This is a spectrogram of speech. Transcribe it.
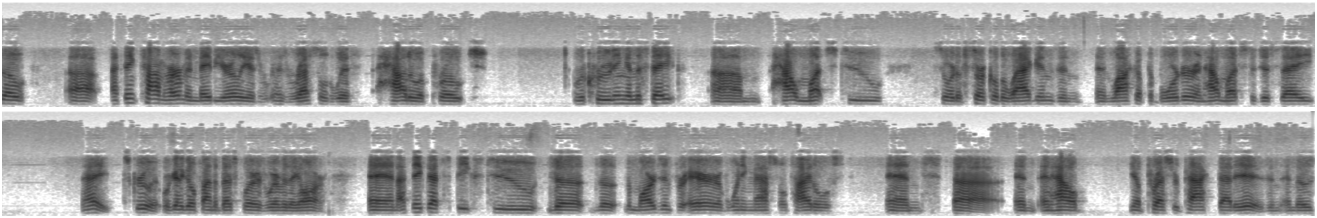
So uh, I think Tom Herman maybe early has, has wrestled with how to approach recruiting in the state, um, how much to sort of circle the wagons and, and lock up the border, and how much to just say, hey, screw it, we're going to go find the best players wherever they are. And I think that speaks to the, the, the margin for error of winning national titles and uh, and and how you know pressure packed that is and, and those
